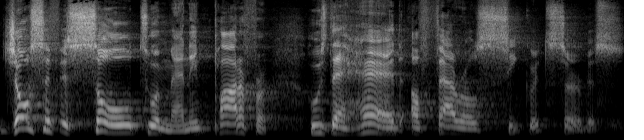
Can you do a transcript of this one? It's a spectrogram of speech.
Joseph is sold to a man named Potiphar, who's the head of Pharaoh's secret service.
